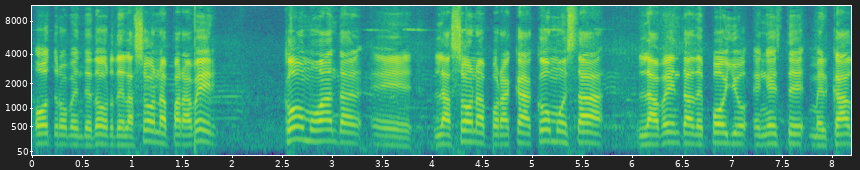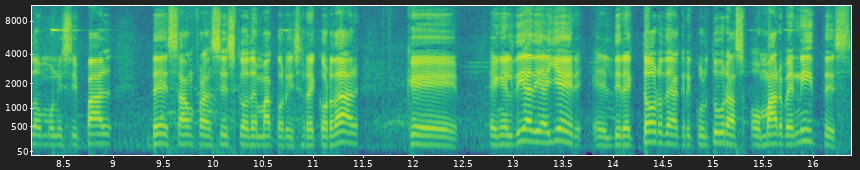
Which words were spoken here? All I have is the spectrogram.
otro vendedor de la zona para ver cómo anda eh, la zona por acá, cómo está la venta de pollo en este mercado municipal de San Francisco de Macorís. Recordar que en el día de ayer el director de Agriculturas, Omar Benítez,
